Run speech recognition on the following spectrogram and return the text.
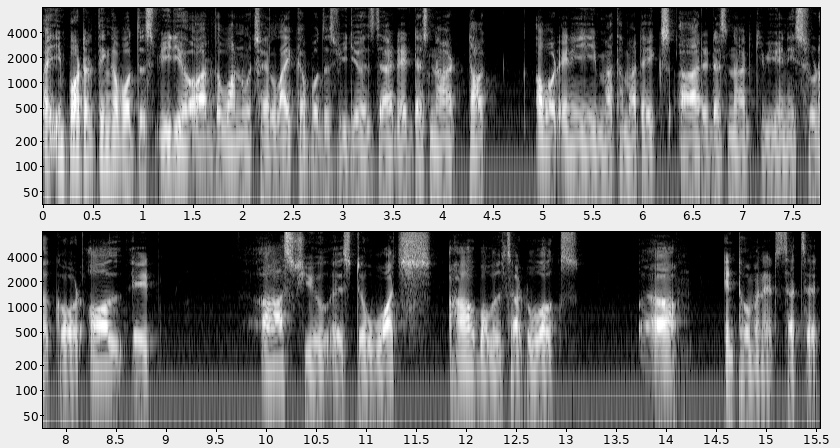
uh, important thing about this video or the one which I like about this video is that it does not talk about any mathematics or it does not give you any pseudocode. All it asks you is to watch how bubble sort works uh, in two minutes. That's it.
